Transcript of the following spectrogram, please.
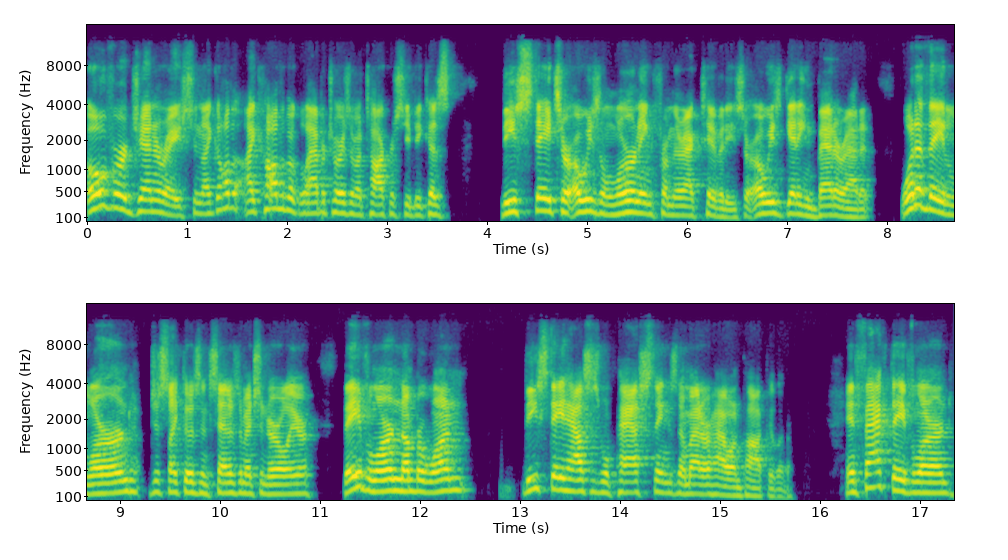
over a generation, I call the, I call the book Laboratories of Autocracy because these states are always learning from their activities. They're always getting better at it. What have they learned? Just like those incentives I mentioned earlier, they've learned number one, these state houses will pass things no matter how unpopular. In fact, they've learned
